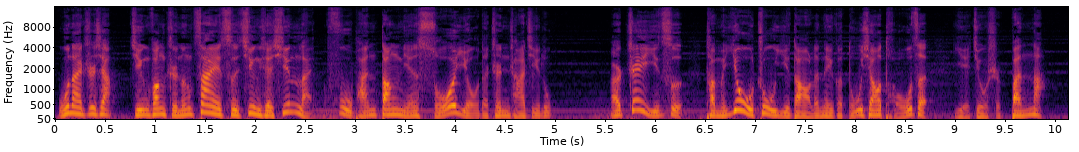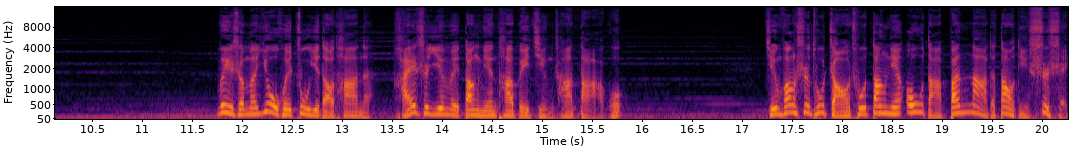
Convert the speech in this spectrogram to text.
无奈之下，警方只能再次静下心来复盘当年所有的侦查记录，而这一次，他们又注意到了那个毒枭头子，也就是班纳。为什么又会注意到他呢？还是因为当年他被警察打过。警方试图找出当年殴打班纳的到底是谁，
